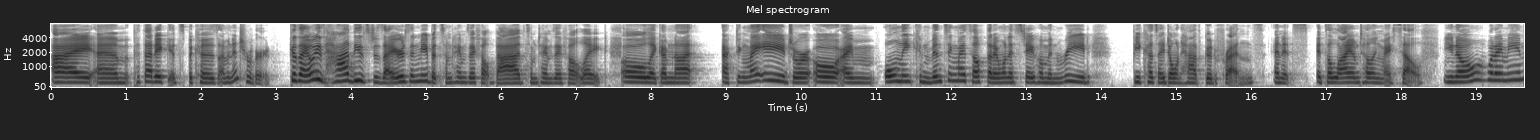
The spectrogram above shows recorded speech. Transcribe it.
i am pathetic it's because i'm an introvert. Because I always had these desires in me, but sometimes I felt bad. Sometimes I felt like, oh, like I'm not acting my age or oh i'm only convincing myself that i want to stay home and read because i don't have good friends. And it's it's a lie i'm telling myself. You know what i mean?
